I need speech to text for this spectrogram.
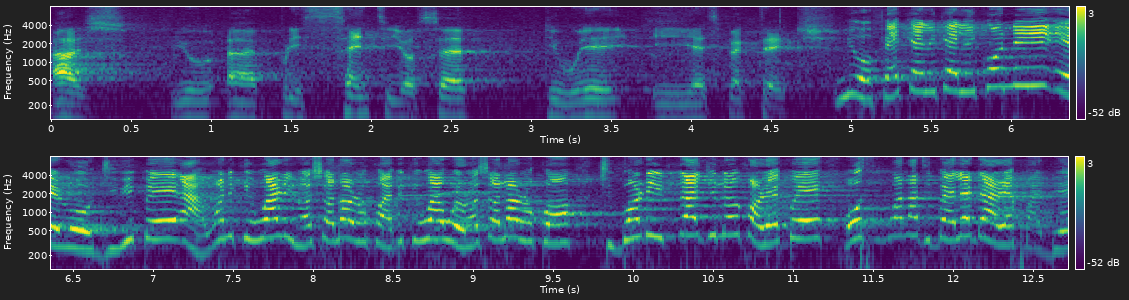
as you uh, present yourself the way He expected. mi ò fẹ́ kẹ́nikẹ́ni kó ní èrò òdì wípé àwọn ní kí n wá rí ìránṣẹ́ ọlọ́run kan àbí kí n wá wo ìránṣẹ́ ọlọ́run kan ṣùgbọ́n rí dájú lókàn rẹ pé o ti wá láti bá ẹlẹ́dàá rẹ pàdé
